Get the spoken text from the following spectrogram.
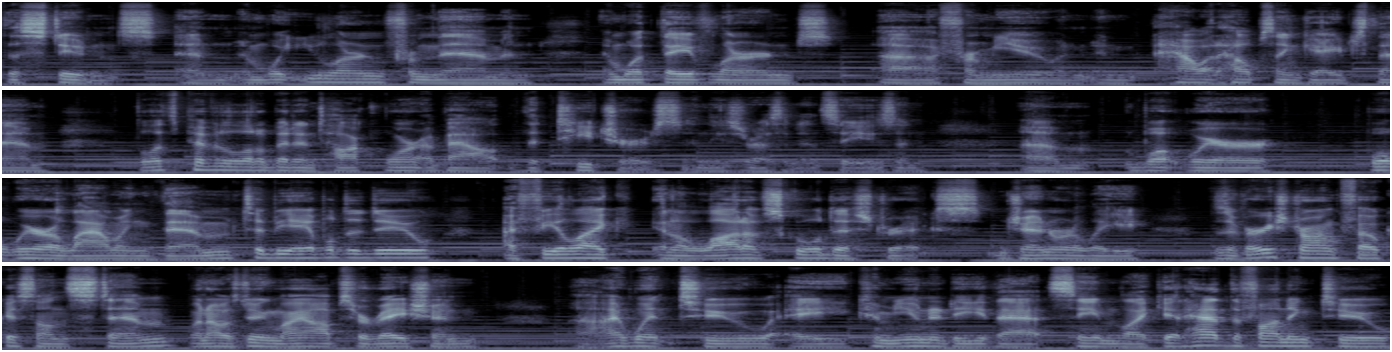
the students and, and what you learned from them and, and what they've learned uh, from you and, and how it helps engage them. But let's pivot a little bit and talk more about the teachers in these residencies and um, what we're what we're allowing them to be able to do. I feel like in a lot of school districts, generally, there's a very strong focus on STEM. When I was doing my observation, uh, I went to a community that seemed like it had the funding to,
